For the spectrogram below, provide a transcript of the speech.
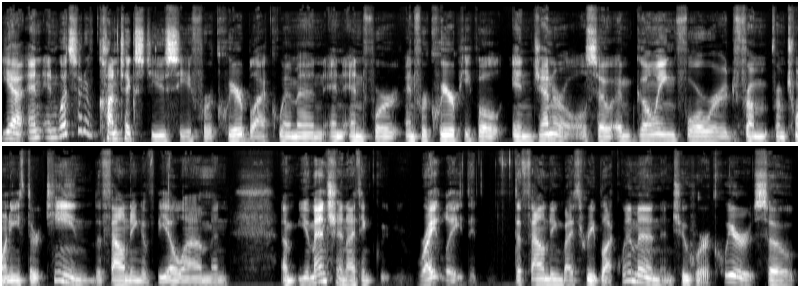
Yeah, and, and what sort of context do you see for queer Black women and, and for and for queer people in general? So, um, going forward from from 2013, the founding of BLM, and um, you mentioned, I think rightly, the, the founding by three Black women and two who are queer. So,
